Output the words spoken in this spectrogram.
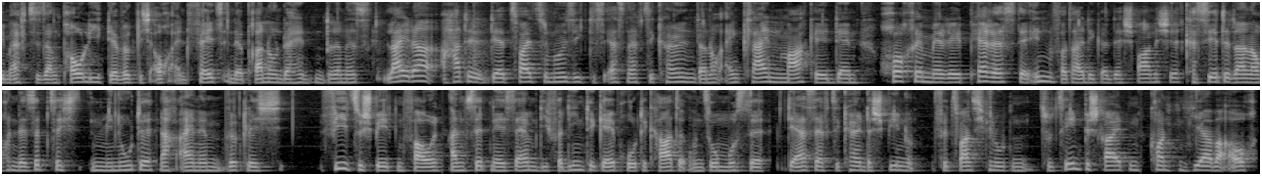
dem FC St. Pauli, der wirklich auch ein Fels in der Brandung da hinten drin ist. Leider hatte der 2 zu 0 Sieg des ersten FC Köln dann noch einen kleinen Makel, denn Jorge Mere Perez, der Innenverteidiger, der Spanische, kassierte dann auch in der 70. Minute nach einem wirklich viel zu späten Foul an Sidney Sam die verdiente gelb-rote Karte und so musste der erste FC Köln das Spiel für 20 Minuten zu 10 bestreiten, konnten hier aber auch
